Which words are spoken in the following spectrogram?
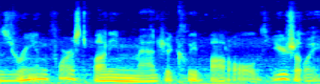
Is reinforced body magically bottled? Usually.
